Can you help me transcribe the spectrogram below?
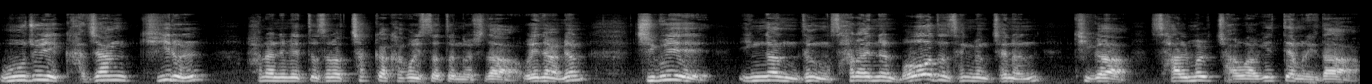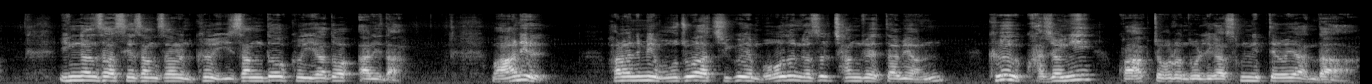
우주의 가장 길을 하나님의 뜻으로 착각하고 있었던 것이다. 왜냐하면 지구의 인간 등 살아있는 모든 생명체는 기가 삶을 좌우하기 때문이다. 인간사 세상사는 그 이상도 그 이하도 아니다. 만일 하나님이 우주와 지구의 모든 것을 창조했다면 그 과정이 과학적으로 논리가 성립되어야 한다.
